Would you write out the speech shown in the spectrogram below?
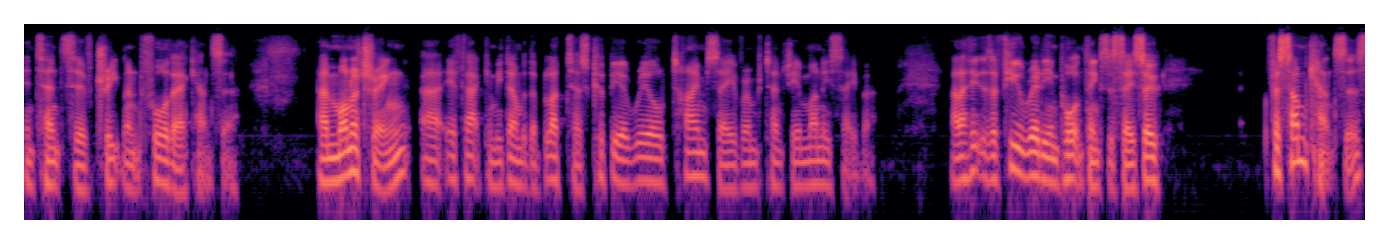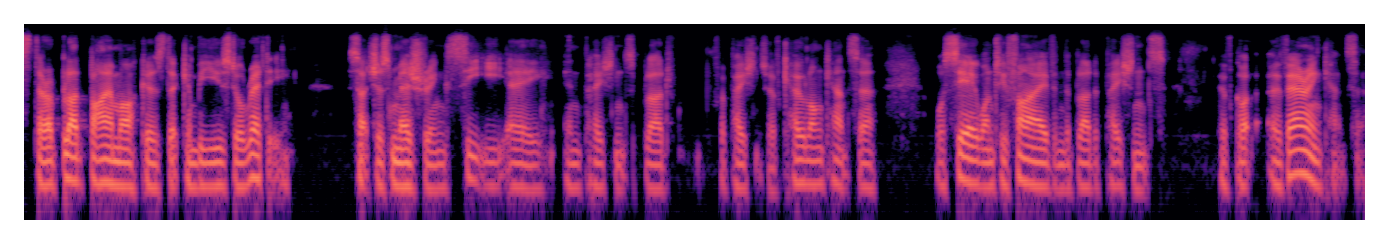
intensive treatment for their cancer. And monitoring, uh, if that can be done with a blood test, could be a real time saver and potentially a money saver. And I think there's a few really important things to say. So, for some cancers, there are blood biomarkers that can be used already, such as measuring CEA in patients' blood for patients who have colon cancer, or CA125 in the blood of patients who've got ovarian cancer.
